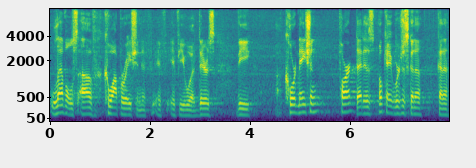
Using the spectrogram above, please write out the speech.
levels of cooperation, if, if, if you would. There's the uh, coordination part, that is, okay, we're just going to kind of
